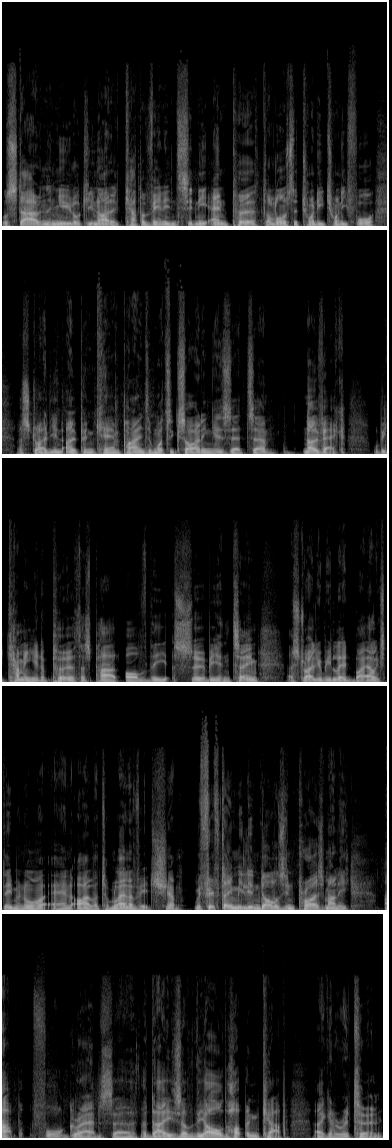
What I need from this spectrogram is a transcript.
will star in the New Look United Cup event in Sydney and Perth to launch the 2024 Australian Open campaigns. And what's exciting is that um, Novak will be coming here to Perth as part of the Serbian team. Australia will be led by Alex de Minaur and Ajla Tomljanovic, uh, with $15 million in prize money up for grabs. Uh, the days of the old Hopman Cup are going to return.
